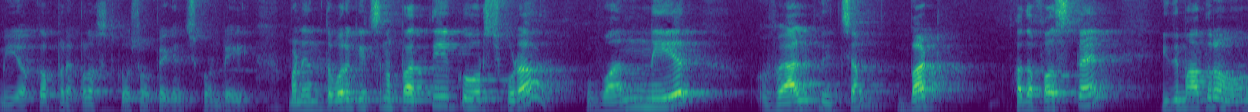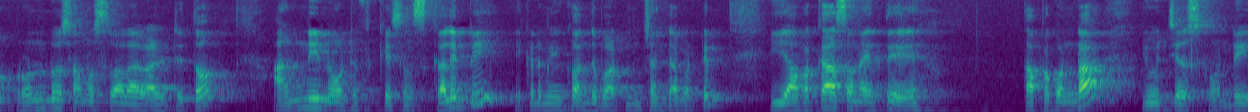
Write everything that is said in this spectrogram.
మీ యొక్క ప్రిపరేషన్ కోసం ఉపయోగించుకోండి. మనం ఇంతవరకు ఇచ్చిన ప్రతి కోర్స్ కూడా వన్ ఇయర్ వ్యాలిడిటీ ఇచ్చాం. But for the first time ఇది మాత్రం రెండు సంవత్సరాల వ్యాలిడిటీతో అన్ని నోటిఫికేషన్స్ కలిపి ఇక్కడ మీకు అందుబాటులో ఉంచాం కాబట్టి ఈ అవకాశాన్ని అయితే తప్పకుండా యూజ్ చేసుకోండి.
